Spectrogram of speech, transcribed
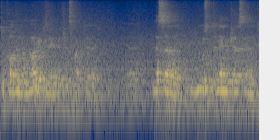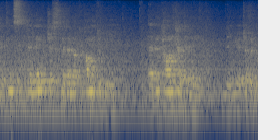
to call them minority languages, but uh, uh, lesser used languages and at least languages that are not common to be uh, encountered in the typical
